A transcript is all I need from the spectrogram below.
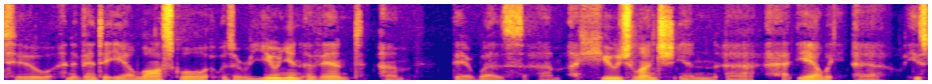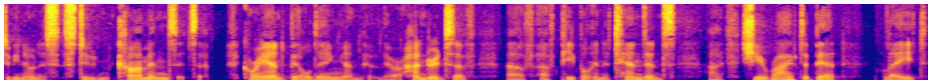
to an event at Yale Law School. It was a reunion event. Um, there was um, a huge lunch in uh, at Yale. Uh, used to be known as Student Commons. It's a, a grand building, and there are hundreds of, of, of people in attendance. Uh, she arrived a bit late,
